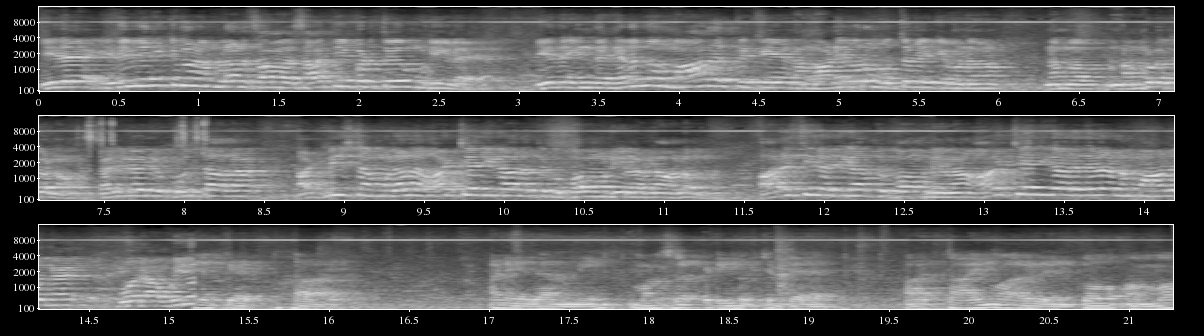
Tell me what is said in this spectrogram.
இதை இது வரைக்கும் நம்மளால சா- சாத்தியப்படுத்தவே முடியல. இதை இந்த நிலைமை மாறத்துக்கு நம்ம அனைவரும் ஒத்துழைக்க வேணும் நம்ம நம்மளுக்கணும் கல்வியறிவு கொடுத்தாதான் அட்லீஸ்ட் நம்மளால ஆட்சி அதிகாரத்துக்கு போக முடியலனாலும் அரசியல் அதிகாரத்துக்கு போக முடியலாம் ஆட்சி அதிகாரத்தில் நம்ம ஆளுங்க ஒரு கேட்டால் அனைதாமி மனசில் பிடிங்க வச்சுட்ட தாய்மார்களுக்கும் அம்மா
